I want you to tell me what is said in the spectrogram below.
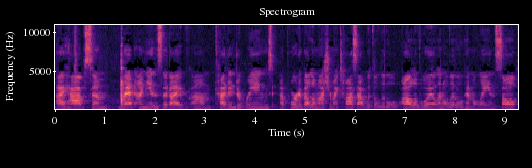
I have some red onions that I've um, cut into rings, a portobello mushroom. I toss out with a little olive oil and a little Himalayan salt.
